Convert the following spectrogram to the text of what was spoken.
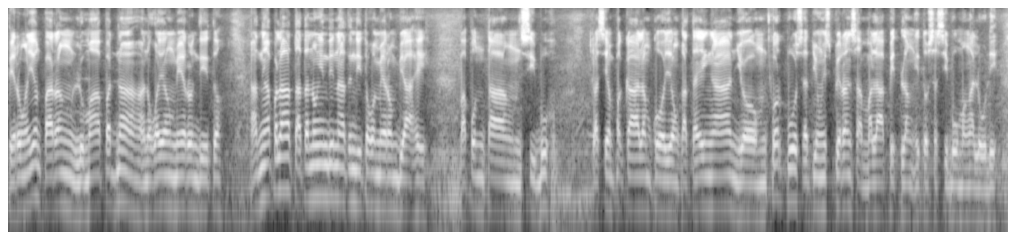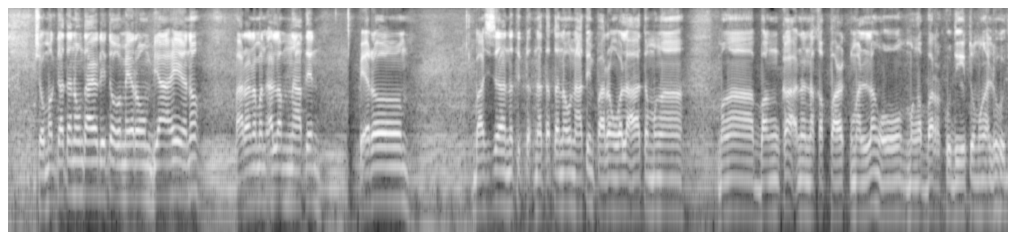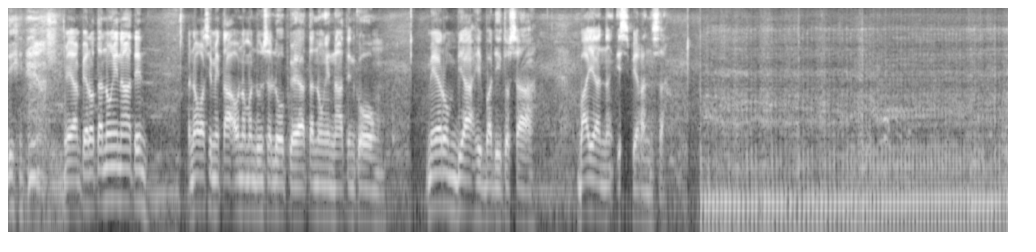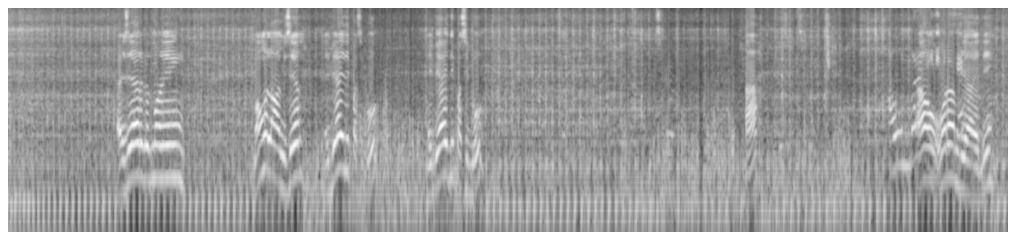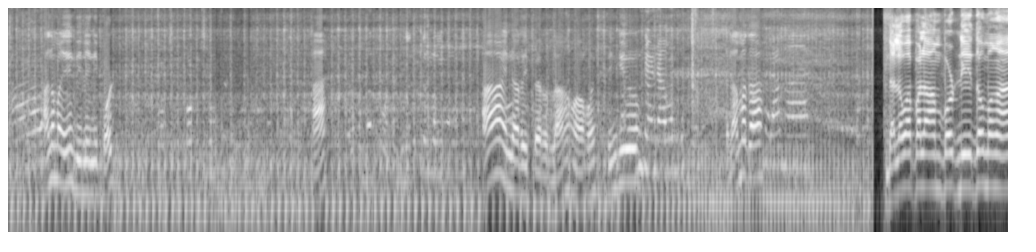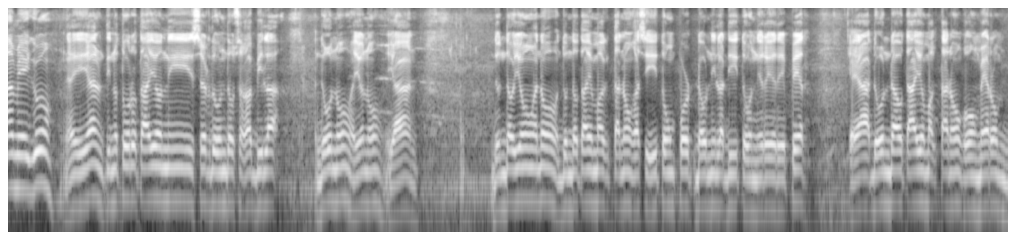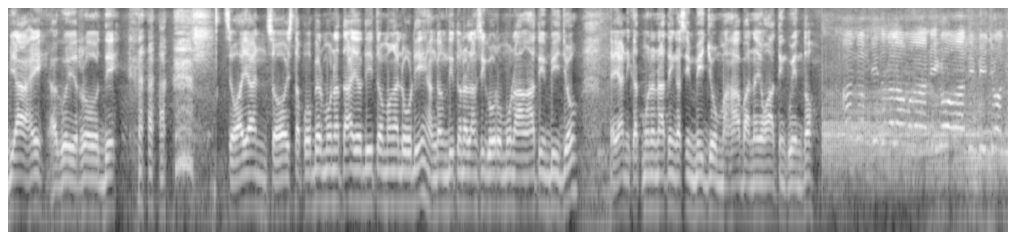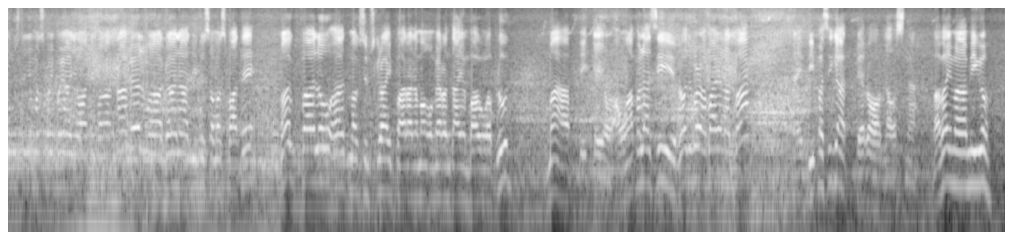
Pero ngayon parang lumapad na. Ano kayang meron dito? At nga pala tatanungin din natin dito kung merong biyahe papuntang Cebu. Kasi ang pagkaalam ko, yung Katayngan, yung Corpus at yung Esperanza, malapit lang ito sa Cebu mga lodi. So magtatanong tayo dito kung merong biyahe, ano? Para naman alam natin. Pero base sa natatanaw natin, parang wala atang mga mga bangka na nakapark man lang o mga barko dito mga lodi. Ayan, pero tanungin natin. Ano kasi may tao naman dun sa loob kaya tanungin natin kung merong biyahe ba dito sa bayan ng Esperanza. Hi sir, good morning. Wala kami sir. May biyahe di pa Cebu? May biyahe di pa Cebu? Ha? Aun ba Ah, warang biyahe di. Ano man yun? Dili ni port? Ha? Ah, ina-repair lang. Okay. Thank you. Salamat ha. Salamat. Dalawa pala ang port dito mga amigo. Ayan, tinuturo tayo ni Sir doon daw sa kabila. Doon no, ayun no, yan. Doon daw yung ano, doon daw tayo magtanong kasi itong port daw nila dito nire-repair. Kaya doon daw tayo magtanong kung merong biyahe. Agoy rode. so ayan, so stop over muna tayo dito mga lodi. Hanggang dito na lang siguro muna ang ating video. Ayan, ikat muna natin kasi medyo mahaba na yung ating kwento. Hanggang dito na lang mga amigo ang ating video at kung gusto nyo mas baybayan yung ating mga travel, mga gana dito sa Masbate, mag-follow at mag-subscribe para naman kung meron tayong bagong upload, ma-update kayo. Ako nga pala si Rodver Abayon Alba, na hindi pa sigat pero laos na. Bye bye mga amigo!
